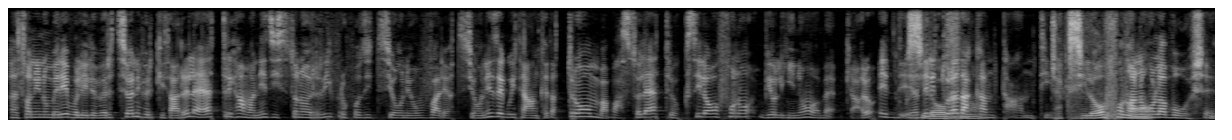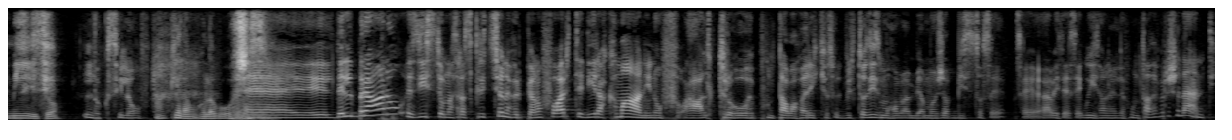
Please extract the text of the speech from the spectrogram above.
Eh, sono innumerevoli le versioni per chitarra elettrica, ma ne esistono riproposizioni o variazioni eseguite anche da tromba, basso elettrico, xilofono, violino, vabbè, chiaro, e de- addirittura da cantanti. Cioè, xilofono, Fanno con la voce. mito. Sì, sì, lo xilofono. anche la, con la voce. sì. Eh, del brano esiste una trascrizione per pianoforte di Rachmaninoff, altro che puntava parecchio sul virtuosismo, come abbiamo già visto se, se avete seguito nelle puntate precedenti,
